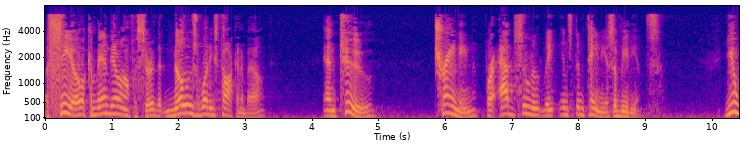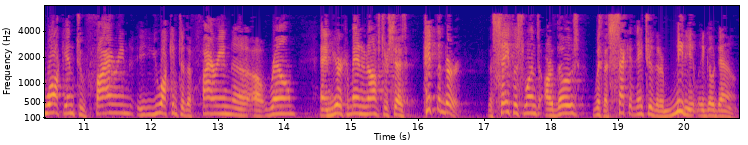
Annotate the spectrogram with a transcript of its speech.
A CO, a commanding officer that knows what he's talking about, and two, training for absolutely instantaneous obedience. You walk into firing, you walk into the firing uh, uh, realm, and your commanding officer says, hit the dirt. The safest ones are those with a second nature that immediately go down.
